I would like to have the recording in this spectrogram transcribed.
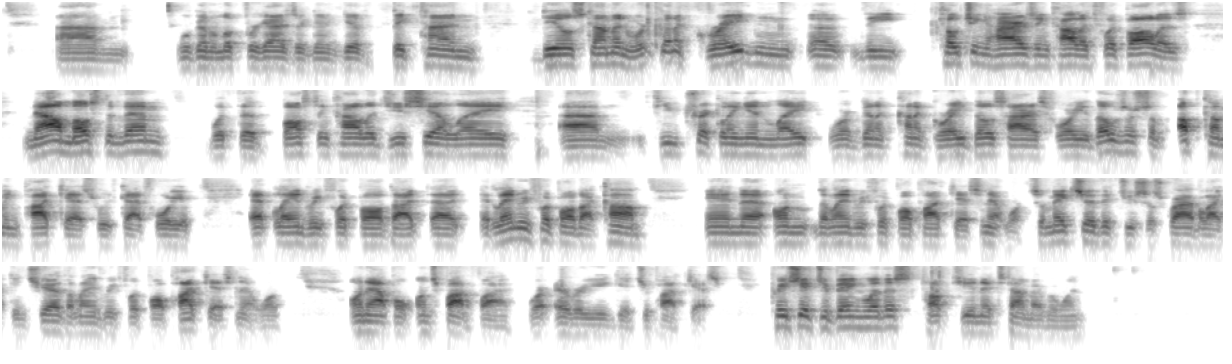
Um, we're going to look for guys that are going to give big time deals coming. We're going to grade in, uh, the coaching hires in college football as now most of them with the Boston College, UCLA, um, a few trickling in late. We're going to kind of grade those hires for you. Those are some upcoming podcasts we've got for you at Landry Football dot, uh, at LandryFootball.com and uh, on the Landry Football Podcast Network. So make sure that you subscribe, like, and share the Landry Football Podcast Network on Apple, on Spotify, wherever you get your podcasts. Appreciate you being with us. Talk to you next time, everyone.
